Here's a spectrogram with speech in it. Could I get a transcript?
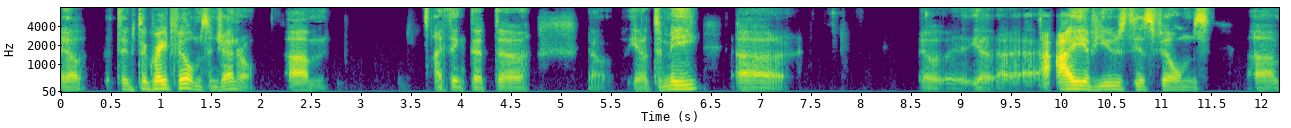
you know, to, to great films in general. Um, I think that, uh, you know, you know, to me, uh, you know, you know, I, I have used his films, um,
